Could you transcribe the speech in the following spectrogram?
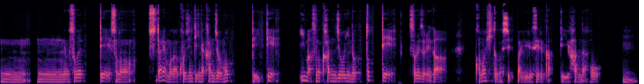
うん。うん。でもそうやって、その、誰もが個人的な感情を持っていて、今その感情にのっとって、それぞれが、この人の失敗を許せるかっていう判断をうん。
